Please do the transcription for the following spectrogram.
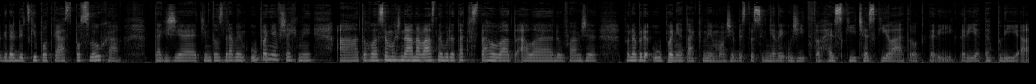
kde vždycky podcast poslouchá. Takže tímto zdravím úplně všechny a tohle se možná na vás nebude tak vztahovat, ale doufám, že to nebude úplně tak mimo, že byste si měli užít to hezký český léto, který, který je teplý a,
